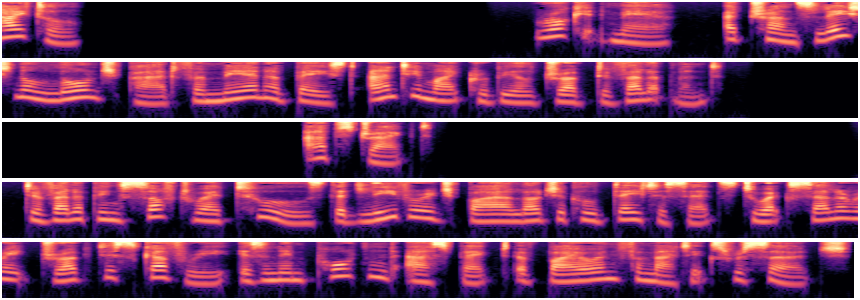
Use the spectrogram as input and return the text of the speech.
Title Rocket-miR, a translational launchpad for miRNA based antimicrobial drug development. Abstract Developing software tools that leverage biological datasets to accelerate drug discovery is an important aspect of bioinformatics research.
